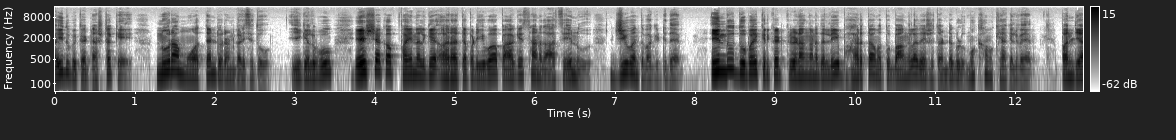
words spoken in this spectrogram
ಐದು ವಿಕೆಟ್ ನಷ್ಟಕ್ಕೆ ನೂರ ಮೂವತ್ತೆಂಟು ರನ್ ಗಳಿಸಿತು. ಈ ಗೆಲುವು ಏಷ್ಯಾ ಕಪ್ ಫೈನಲ್ಗೆ ಅರ್ಹತೆ ಪಡೆಯುವ ಪಾಕಿಸ್ತಾನದ ಆಸೆಯನ್ನು ಜೀವಂತವಾಗಿಟ್ಟಿದೆ. ಇಂದು ದುಬೈ ಕ್ರಿಕೆಟ್ ಕ್ರೀಡಾಂಗಣದಲ್ಲಿ ಭಾರತ ಮತ್ತು ಬಾಂಗ್ಲಾದೇಶ ತಂಡಗಳು ಮುಖಾಮುಖಿಯಾಗಲಿವೆ. ಪಂದ್ಯ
